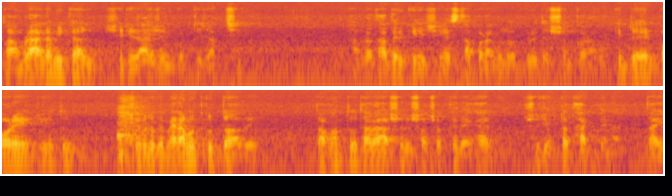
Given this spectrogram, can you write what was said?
তো আমরা আগামীকাল সেটির আয়োজন করতে যাচ্ছি। আমরা তাদেরকে সেই স্থাপনাগুলো পরিদর্শন করাবো। কিন্তু এরপরে যেহেতু সেগুলোকে মেরামত করতে হবে, তখন তো তারা আসলে সচক্ষে দেখার সুযোগটা থাকবে না। তাই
